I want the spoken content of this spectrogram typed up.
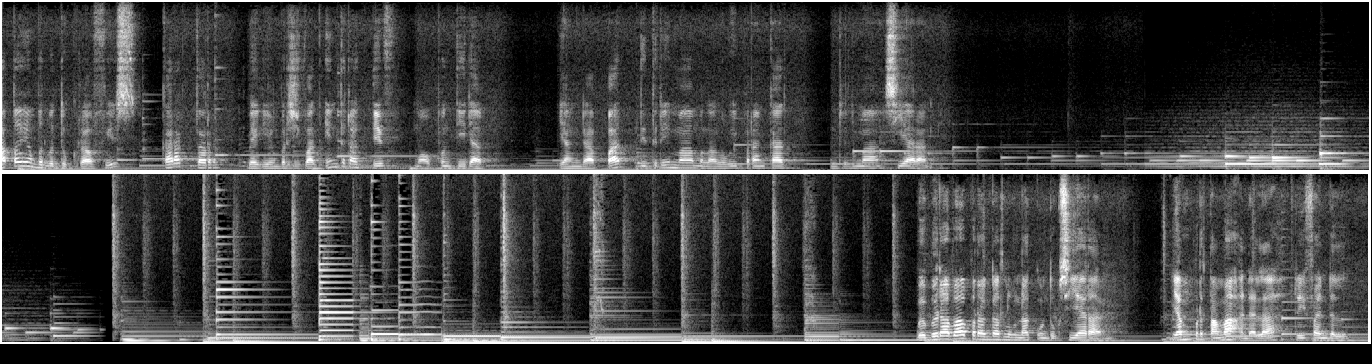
atau yang berbentuk grafis, karakter, baik yang bersifat interaktif maupun tidak, yang dapat diterima melalui perangkat penerima siaran. Beberapa perangkat lunak untuk siaran. Yang pertama adalah Rivendell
